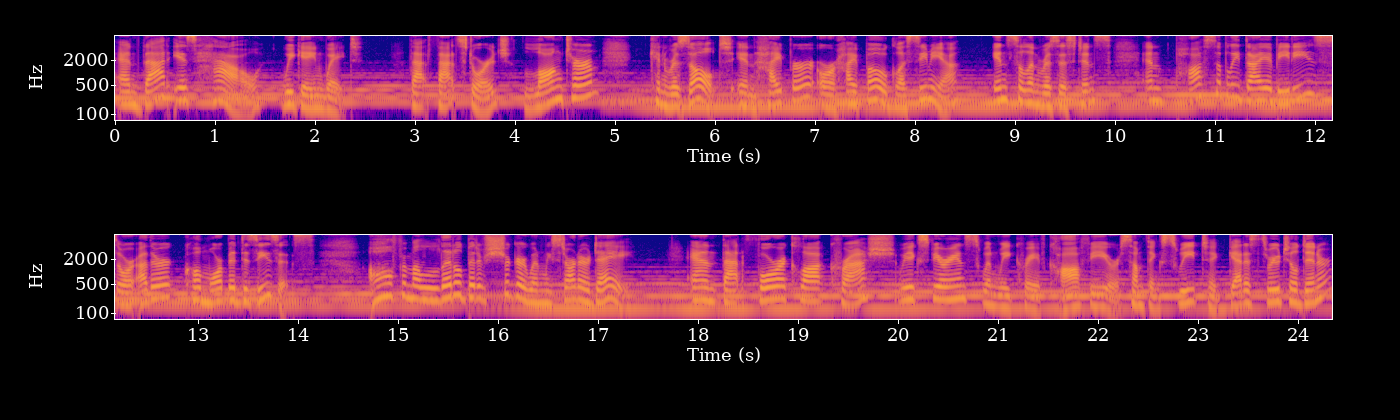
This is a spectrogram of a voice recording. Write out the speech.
and that is how we gain weight. That fat storage, long term, can result in hyper or hypoglycemia, insulin resistance, and possibly diabetes or other comorbid diseases, all from a little bit of sugar when we start our day. And that four o'clock crash we experience when we crave coffee or something sweet to get us through till dinner?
